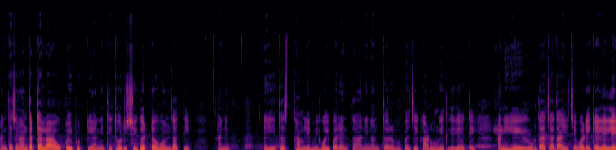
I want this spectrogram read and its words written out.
आणि त्याच्यानंतर त्याला उकळी फुटते आणि ती थोडीशी घट्ट होऊन जाते. आणि इथंच थांबले मी होईपर्यंत आणि नंतर भजे काढून घेतलेले होते. आणि हे उडदाच्या डाळीचे वडे केलेले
